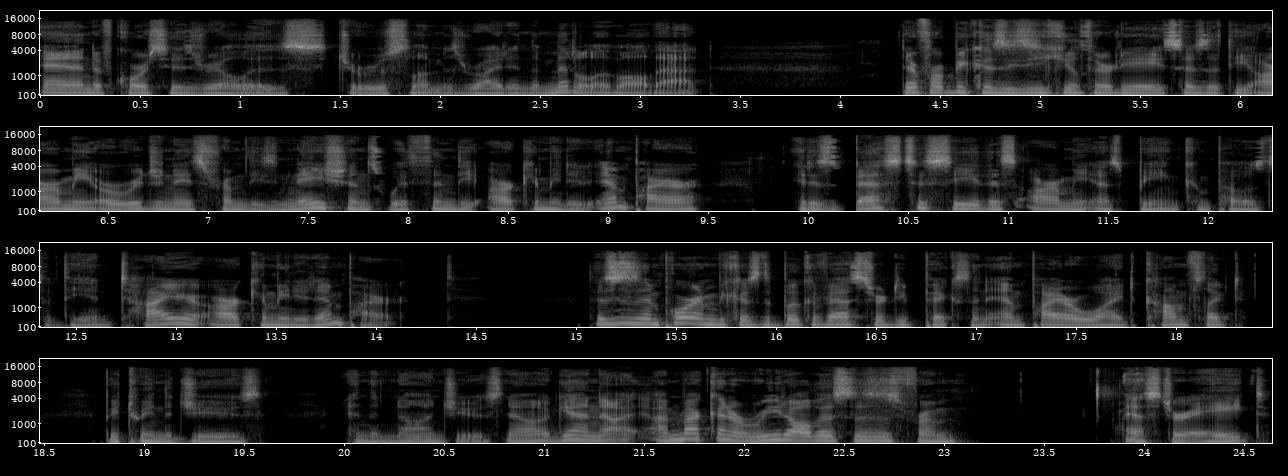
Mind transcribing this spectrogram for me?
And of course, Israel is, Jerusalem is right in the middle of all that. Therefore, because Ezekiel 38 says that the army originates from these nations within the Achaemenid Empire, it is best to see this army as being composed of the entire Achaemenid Empire. This is important because the book of Esther depicts an empire wide conflict between the Jews and the non Jews. Now, again, I, am not going to read all this. This is from Esther 8.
